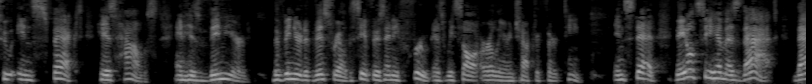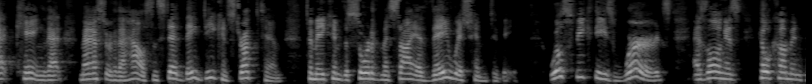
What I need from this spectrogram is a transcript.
to inspect his house and his vineyard, the vineyard of Israel to see if there's any fruit as we saw earlier in chapter 13. Instead, they don't see him as that, that king, that master of the house. Instead, they deconstruct him to make him the sort of Messiah they wish him to be. We'll speak these words as long as he'll come and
